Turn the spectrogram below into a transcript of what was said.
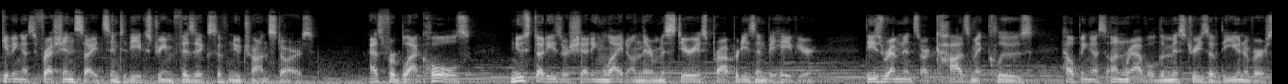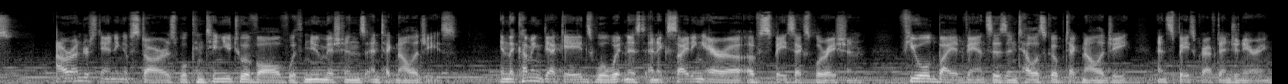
giving us fresh insights into the extreme physics of neutron stars. As for black holes, new studies are shedding light on their mysterious properties and behavior. These remnants are cosmic clues, helping us unravel the mysteries of the universe. Our understanding of stars will continue to evolve with new missions and technologies. In the coming decades, we'll witness an exciting era of space exploration, fueled by advances in telescope technology and spacecraft engineering.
